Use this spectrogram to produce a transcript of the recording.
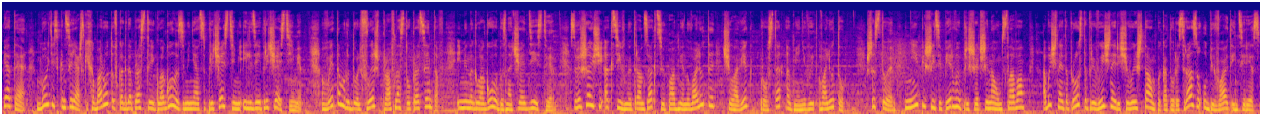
Пятое. Бойтесь канцелярских оборотов, когда простые глаголы заменяются причастиями или деепричастиями. В этом Рудольф Флэш прав на 100%. Именно глагол обозначает действие. Совершающий активную транзакцию по обмену валюты человек просто обменивает валюту. Шестое. Не пишите первые пришедшие на ум слова. Обычно это просто привычные речевые штампы, которые сразу убивают интерес.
